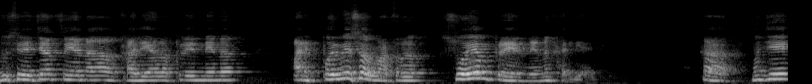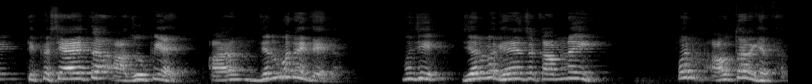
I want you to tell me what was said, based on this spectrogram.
दुसऱ्याच्याच येणं खाली आला प्रेरणेनं आणि परमेश्वर मात्र स्वयंप्रेरणेनं खाली आले. का म्हणजे ते कसे आहेत? आजोपी आहेत. जन्म नाही द्यायला. म्हणजे जन्म घेण्याचं काम नाही पण अवतार घेतात.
